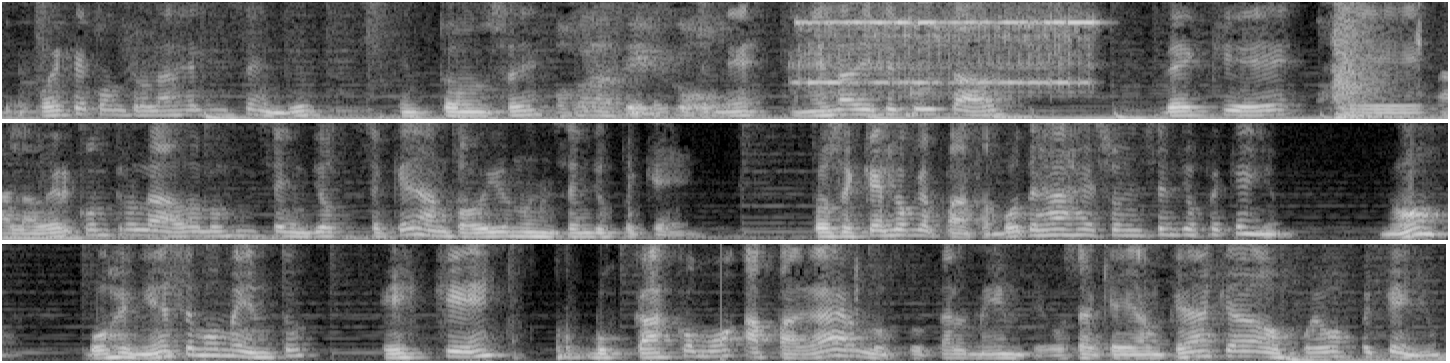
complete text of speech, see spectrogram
después que controlas el incendio, entonces Francisco. Tienes, la dificultad de que eh, al haber controlado los incendios, se quedan todavía unos incendios pequeños. Entonces, ¿qué es lo que pasa? ¿Vos dejas esos incendios pequeños? No, vos en ese momento es que buscas cómo apagarlos totalmente. O sea que aunque hayan quedado fuegos pequeños,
